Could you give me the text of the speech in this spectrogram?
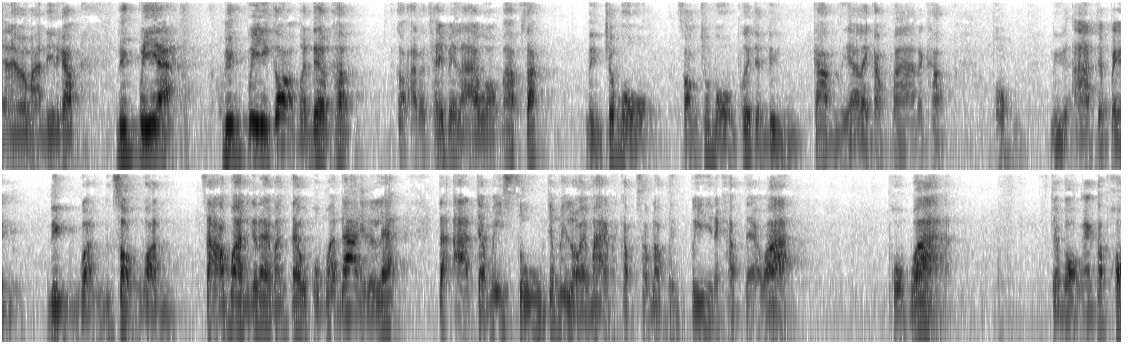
อะไรประมาณนี้นะครับหนึ่งปีอะหนึ่งปีก็เหมือนเดิมครับ ก็อาจจะใช้เวลาวอร์มอัพสักหนึ่งชั่วโมงสองชั่วโมง เพื่อจะดึงกล้ามเนื้ออะไรกลับมานะครับ ผมหรืออาจจะเป็น หนึ่งวันถึงสองวันสามวันก็ได้มั้งแต่ผมว่าได้แล้วแหละแต่อาจจะไม่สูงจะไม่ลอยมากนะครับสำหรับหนึ่งปีนะครับ แต่ว่าผมว่าจะบอกไงก็พอ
